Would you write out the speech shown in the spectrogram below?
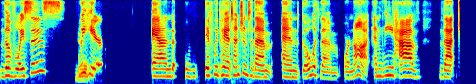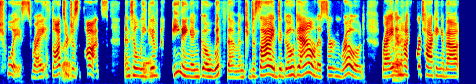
the voices yeah. we hear. And if we pay attention to them and go with them or not, and we have that choice, right? Thoughts right. are just thoughts until we right. give them meaning and go with them and to decide to go down a certain road, right? right? And how we're talking about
